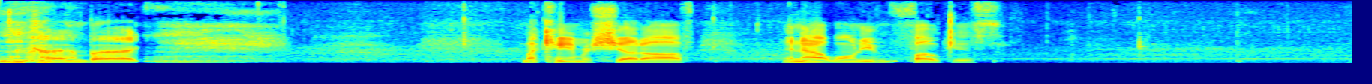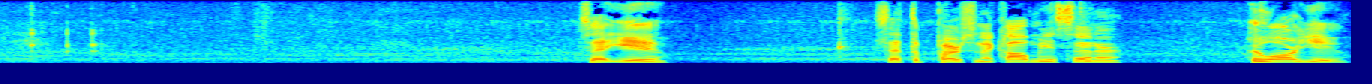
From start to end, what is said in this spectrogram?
Okay, I'm back. My camera shut off and now it won't even focus. Is that you? Is that the person that called me a sinner? Who are you?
